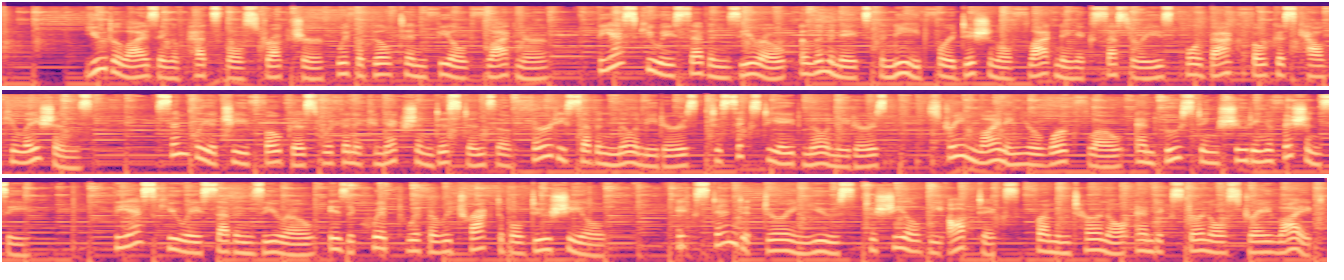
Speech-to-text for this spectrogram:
Utilizing a Petzval structure with a built-in field flattener, the SQA70 eliminates the need for additional flattening accessories or back focus calculations. Simply achieve focus within a connection distance of 37mm to 68mm, streamlining your workflow and boosting shooting efficiency. The SQA70 is equipped with a retractable dew shield. Extend it during use to shield the optics from internal and external stray light.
